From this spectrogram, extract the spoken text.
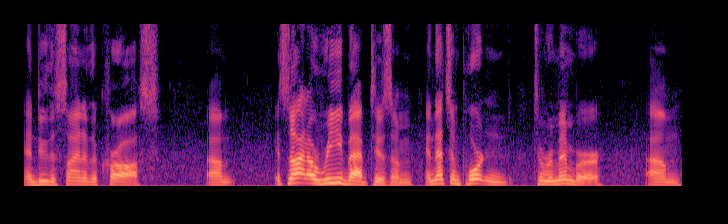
and do the sign of the cross. Um, it's not a rebaptism, and that's important to remember. Um,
